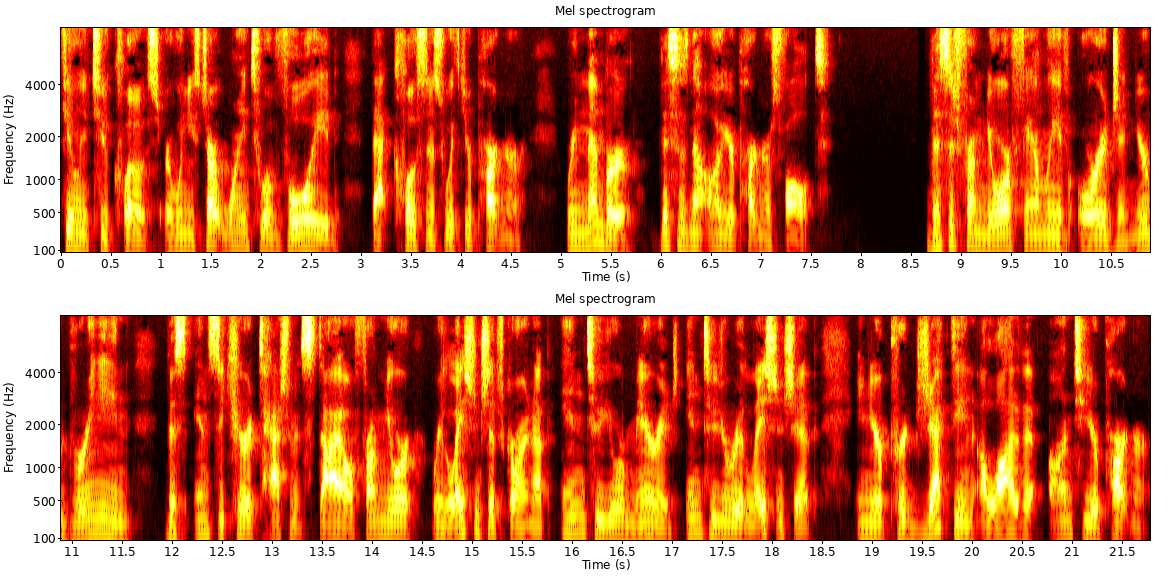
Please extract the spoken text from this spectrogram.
feeling too close, or when you start wanting to avoid that closeness with your partner, remember this is not all your partner's fault. This is from your family of origin. You're bringing this insecure attachment style from your relationships growing up into your marriage, into your relationship, and you're projecting a lot of it onto your partner.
